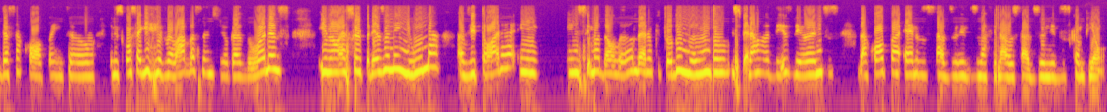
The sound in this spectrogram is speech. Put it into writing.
dessa Copa. Então, eles conseguem revelar bastante jogadoras e não é surpresa nenhuma a vitória em, em cima da Holanda era o que todo mundo esperava desde antes da Copa, era os Estados Unidos na final, os Estados Unidos campeão.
